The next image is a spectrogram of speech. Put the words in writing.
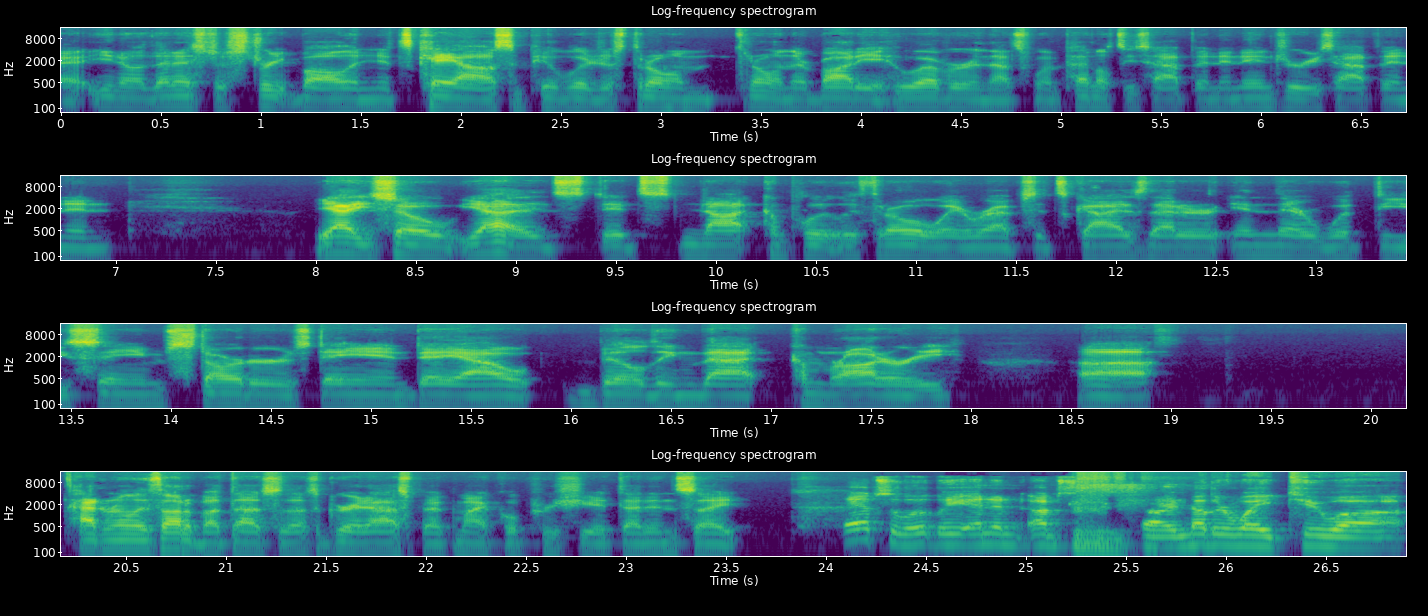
uh, you know, then it's just street ball and it's chaos, and people are just throwing throwing their body at whoever, and that's when penalties happen and injuries happen, and yeah, so yeah, it's it's not completely throwaway reps. It's guys that are in there with these same starters day in day out, building that camaraderie. Uh, hadn't really thought about that, so that's a great aspect, Michael. Appreciate that insight. Absolutely, and I'm sorry. Another way to uh,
